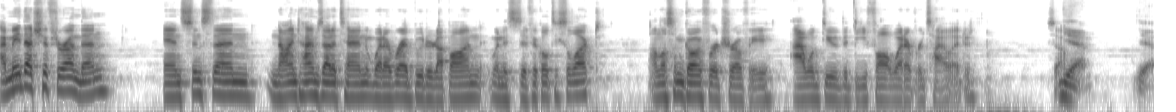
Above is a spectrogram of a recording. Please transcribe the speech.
I made that shift around then, and since then, nine times out of ten, whatever I booted up on when it's difficulty select, unless I'm going for a trophy, I will do the default whatever it's highlighted. So yeah, yeah.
